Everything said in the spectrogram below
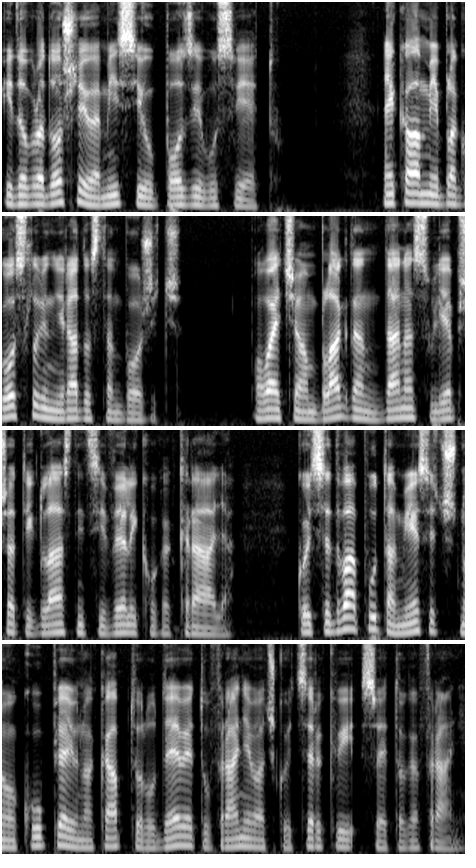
i dobrodošli u emisiju Poziv u svijetu. Neka vam je blagoslovljen i radostan Božić. Ovaj će vam blagdan danas uljepšati glasnici velikoga kralja, koji se dva puta mjesečno okupljaju na kaptolu 9 u Franjevačkoj crkvi Svetoga Franje.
